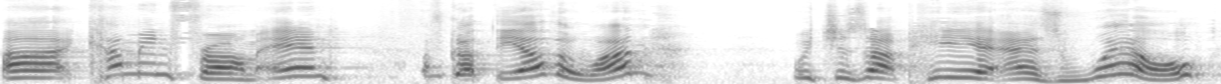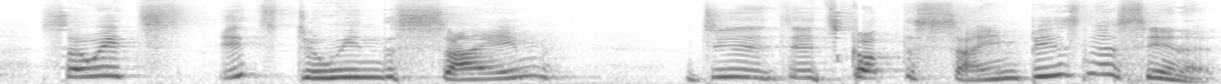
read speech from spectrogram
are coming from, and I've got the other one, which is up here as well. So it's it's doing the same. It's got the same business in it.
